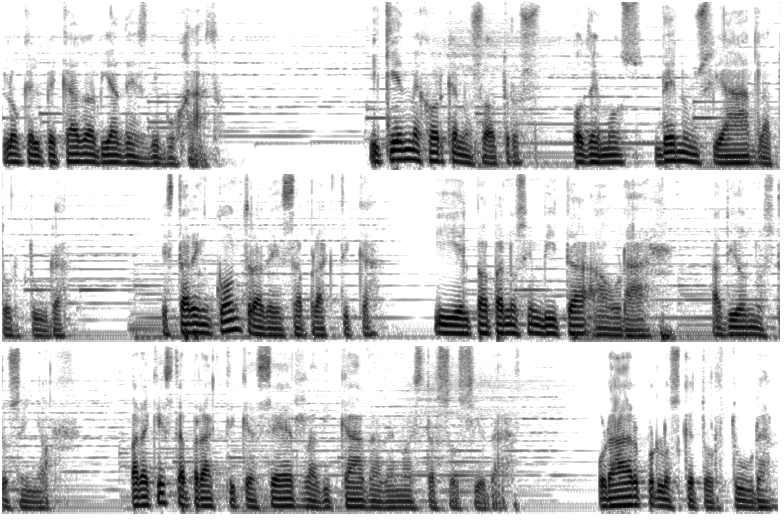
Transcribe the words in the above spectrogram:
lo que el pecado había desdibujado. ¿Y quién mejor que nosotros podemos denunciar la tortura, estar en contra de esa práctica? Y el Papa nos invita a orar a Dios nuestro Señor para que esta práctica sea erradicada de nuestra sociedad. Orar por los que torturan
